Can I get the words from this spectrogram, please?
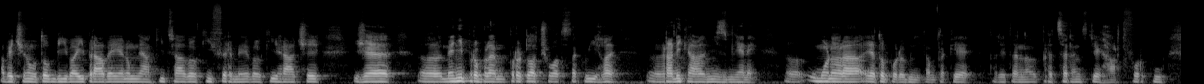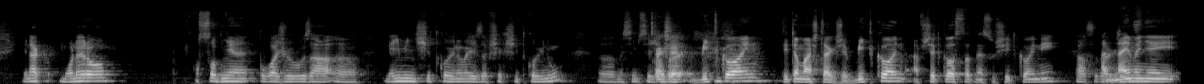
a většinou to bývají právě jenom nějaký třeba velké firmy, velký hráči, že eh, není problém protlačovat takovýhle eh, radikální změny. U Monera je to podobný, tam taky je tady ten precedent těch hard forků. Jinak Monero osobně považuji za nejméně shitcoinový ze všech shitcoinů. Myslím si, Takže že... Bitcoin, ty to máš tak, že Bitcoin a všetko ostatné jsou shitcoiny a najmenej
